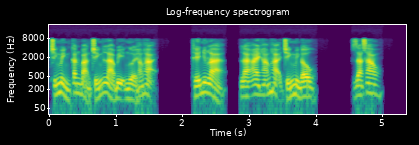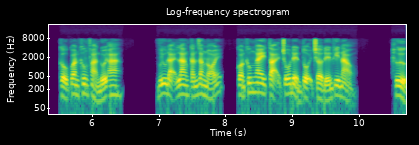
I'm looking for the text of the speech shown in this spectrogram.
chính mình căn bản chính là bị người hãm hại. Thế nhưng là là ai hãm hại chính mình đâu? Ra sao? Cầu quan không phản đối a. Vưu đại lang cắn răng nói, còn không ngay tại chỗ đền tội chờ đến khi nào? Hừ.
